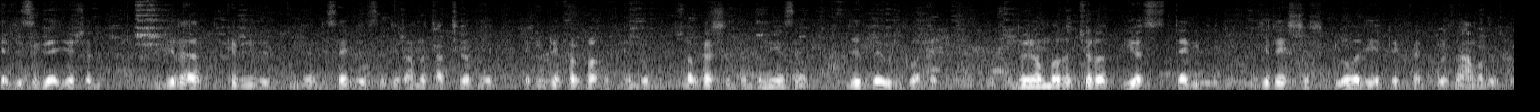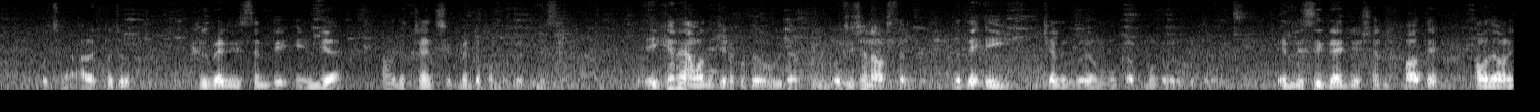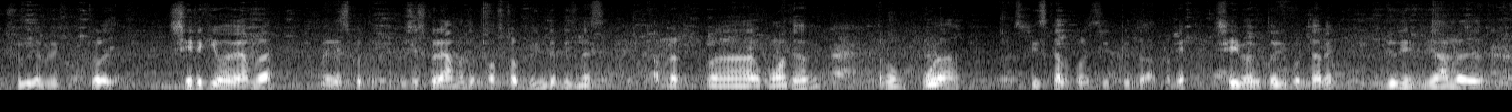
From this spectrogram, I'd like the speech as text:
LDC graduation যেটা ক্যাবিনেটে decide হয়েছে, যেটা আমরা চাচ্ছিলাম যে একটু ডেফার করা হোক, কিন্তু সরকার সিদ্ধান্ত নিয়েছে যে দে উইল গো হেড দুই নম্বর হচ্ছিল ইউএস ট্যারিফ যেটা এসছে গ্লোবালি একটা ইফেক্ট করেছে আমাদের করছে আর একটা হচ্ছিল ভেরি রিসেন্টলি ইন্ডিয়া আমাদের ট্রান্সশিপমেন্টটা বন্ধ করে দিয়েছে। এইখানে আমাদের যেটা করতে হবে উইল হ্যাভ পজিশন আওয়ারসেল যাতে এই চ্যালেঞ্জগুলো মোকা- মোকাবেলা করতে পারি। এলডিসি গ্র্যাজুয়েশন হওয়াতে আমাদের অনেক সুবিধাগুলি চলে যাবে সেটা কীভাবে আমরা ম্যানেজ করতে পারি? বিশেষ করে আমাদের cost of doing the business আপনার কমাতে হবে এবং পুরা ফিজিক্যাল পরিস্থিতি কিন্তু আপনাকে সেইভাবে তৈরি করতে হবে। যদি আমরা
